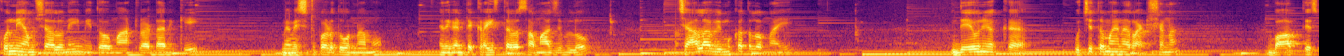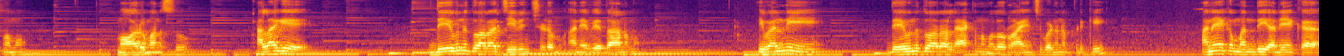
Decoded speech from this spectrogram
కొన్ని అంశాలని మీతో మాట్లాడడానికి మేము ఇష్టపడుతూ ఉన్నాము. ఎందుకంటే క్రైస్తవ సమాజంలో చాలా విముఖతలు ఉన్నాయి దేవుని యొక్క ఉచితమైన రక్షణ బాప్తిస్మము మారు మనసు అలాగే దేవుని ద్వారా జీవించడం అనే విధానము. ఇవన్నీ దేవుని ద్వారా లేఖనములో రాయించబడినప్పటికీ అనేక మంది అనేక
